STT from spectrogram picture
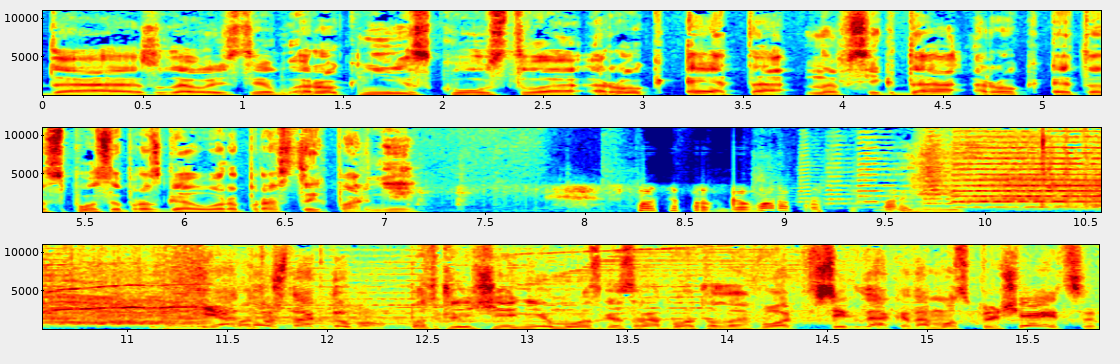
Да, с удовольствием. Рок не искусство. Рок это навсегда. Рок это способ разговора простых парней. Способ разговора простых парней. Я тоже так думал. Подключение мозга сработало. Вот всегда, когда мозг включается,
